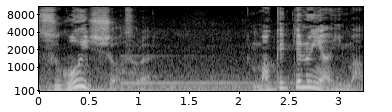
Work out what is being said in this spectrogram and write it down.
すごいっしょそれ。負けてるやん今。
